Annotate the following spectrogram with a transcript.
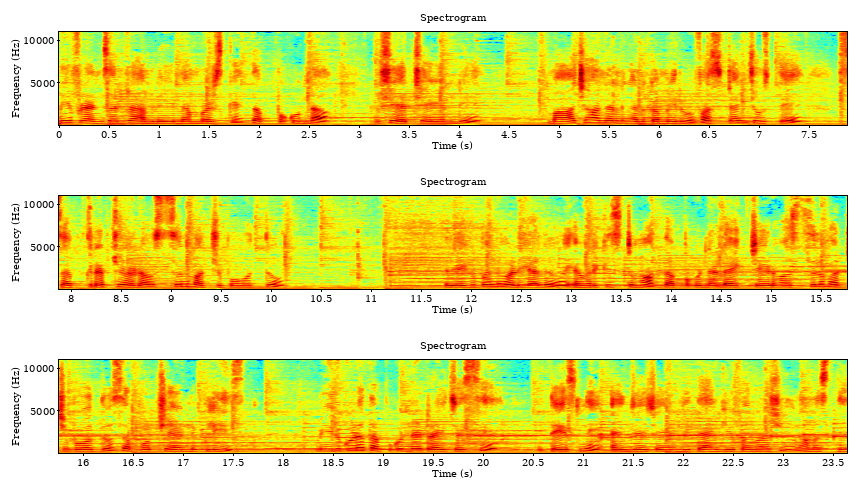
మీ ఫ్రెండ్స్ అండ్ ఫ్యామిలీ మెంబర్స్కి తప్పకుండా షేర్ చేయండి. మా ఛానల్ని కనుక మీరు ఫస్ట్ టైం చూస్తే సబ్స్క్రైబ్ చేయడం అస్సలు మర్చిపోవద్దు. రేగుపల్లి వడియాలు ఎవరికి ఇష్టమో తప్పకుండా లైక్ చేయడం అస్సలు మర్చిపోవద్దు. సపోర్ట్ చేయండి ప్లీజ్. మీరు కూడా తప్పకుండా ట్రై చేసి ఈ టేస్ట్ని ఎంజాయ్ చేయండి. Thank you for watching. నమస్తే.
